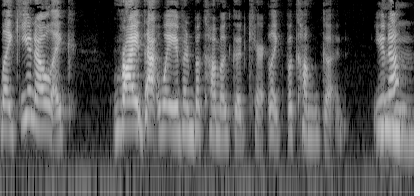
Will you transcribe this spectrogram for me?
like you know like ride that wave and become a good character like become good you know? Mm-hmm.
